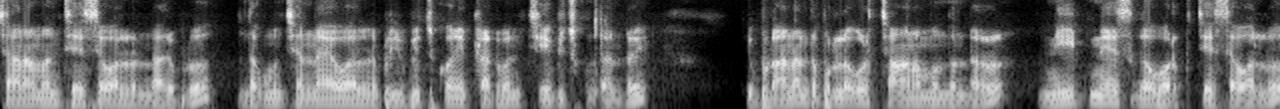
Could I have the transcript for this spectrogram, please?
చాలా మంది చేసే వాళ్ళు ఉన్నారు ఇప్పుడు. ఇంతకుముందు చెన్నై వాళ్ళని పిలిపించుకొని ఇట్లాంటివన్నీ చేపించుకుంటారు ఇప్పుడు అనంతపురంలో కూడా చాలా మంది ఉన్నారు. నీట్నెస్గా వర్క్ చేసేవాళ్ళు.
